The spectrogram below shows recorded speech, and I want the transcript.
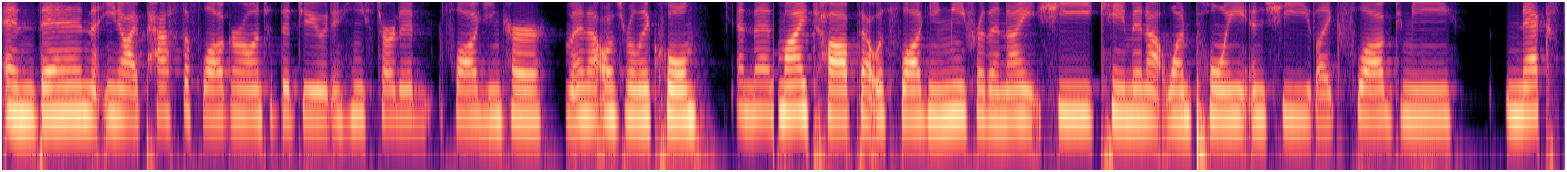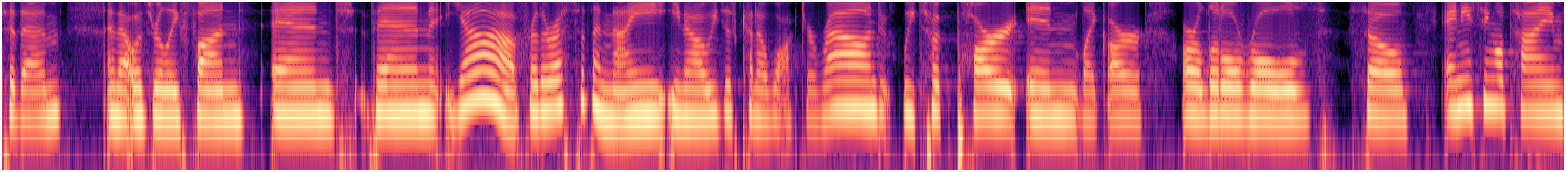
And then, you know, I passed the flogger on to the dude, and he started flogging her, and that was really cool. And then my top that was flogging me for the night, she came in at one point and she like flogged me next to them. And that was really fun. And then yeah for the rest of the night you know we just kind of walked around. We took part in like our our little roles. So any single time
